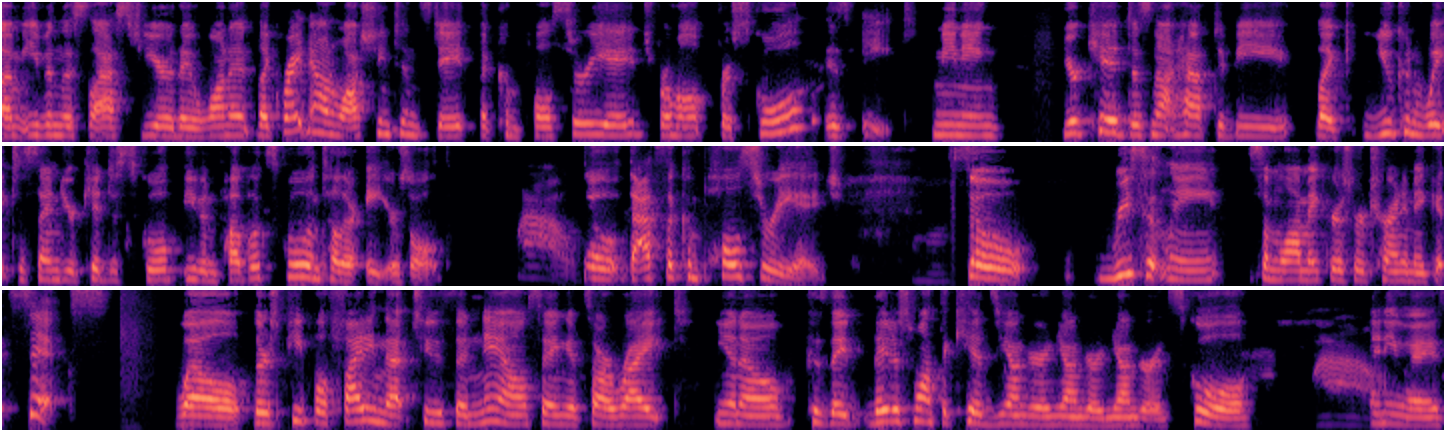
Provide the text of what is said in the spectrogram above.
um, even this last year, they wanted like right now in Washington State, the compulsory age for home for school is eight, meaning your kid does not have to be like you can wait to send your kid to school, even public school, until they're eight years old. Wow. So that's the compulsory age. So recently, some lawmakers were trying to make it six well there's people fighting that tooth and nail saying it's our right you know because they they just want the kids younger and younger and younger in school wow. anyways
